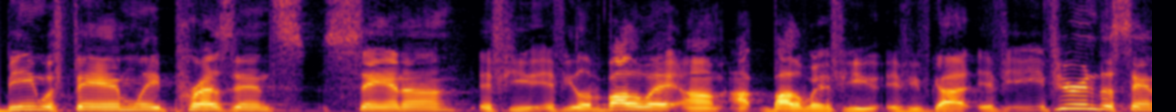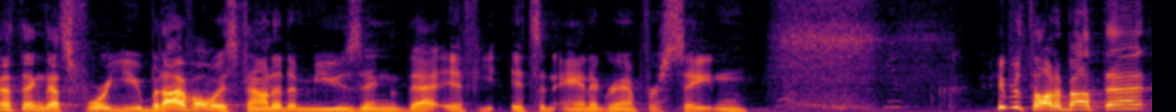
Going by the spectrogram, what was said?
being with family, presents, Santa? If you if you love, by the way, um, by the way, if you if you've got if if you're into the Santa thing, that's for you. But I've always found it amusing that if it's an anagram for Satan. You ever thought about that?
